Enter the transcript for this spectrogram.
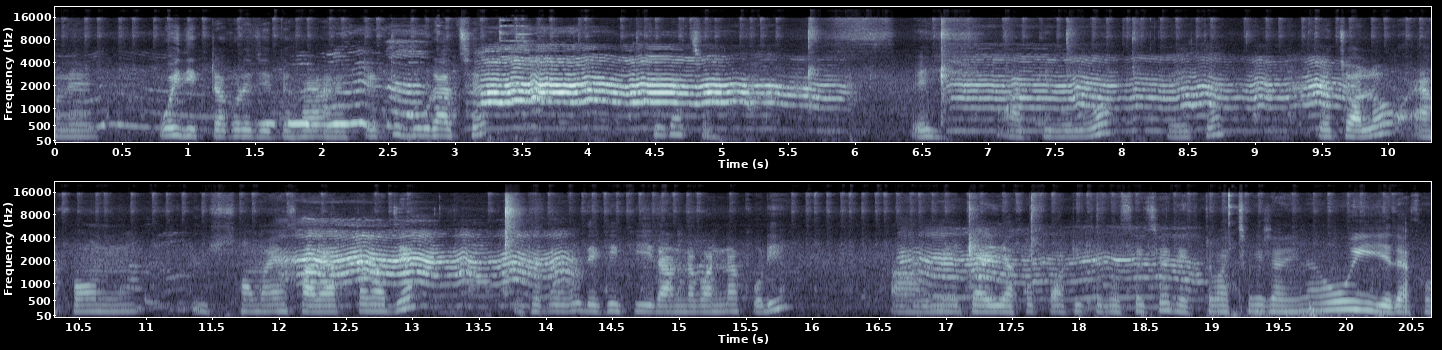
মানে ওই দিকটা করে যেতে হয় আর একটু একটু দূর আছে। ঠিক আছে? এই আর কি বলব? এই তো তো চলো, এখন সময় সাড়ে আটটা বাজে। উঠে পড়ব, দেখি কি রান্না বান্না করি। আর মেয়েটাই দেখো পটিতে বসেছে, দেখতে পাচ্ছ কি জানি না। ওই যে দেখো,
